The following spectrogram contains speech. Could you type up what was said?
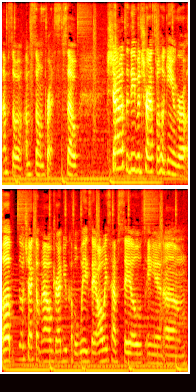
I'm so I'm so impressed. So shout out to Divatress for hooking your girl up. Go check them out. Grab you a couple wigs. They always have sales and um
